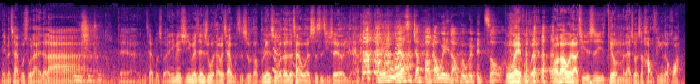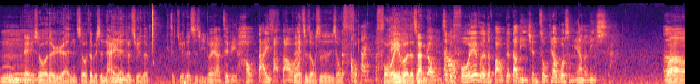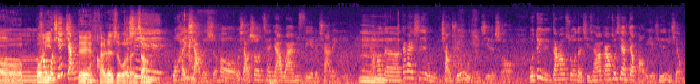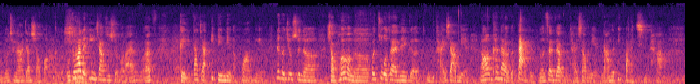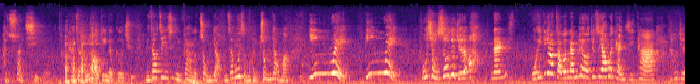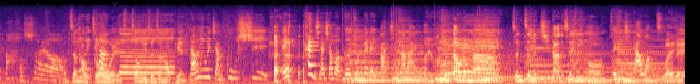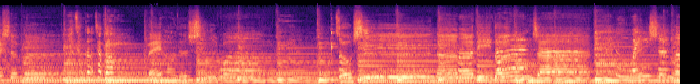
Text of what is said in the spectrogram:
你们猜不出来的啦，五十出头。对啊，你们猜不出来，你们是因为认识我才会猜五十出头，不认识我的都猜我四十几岁而已啊。哎，我要是讲宝刀未老，会不会被揍啊？不会不会，宝刀未老其实是对我们来说是好听的话。嗯，对，所有的人，所有特别是男人，就觉得就觉得自己对啊，这笔好大一把刀啊。对，这种是一种 forever 的赞美。这个 forever 的宝哥到底以前走跳过什么样的历史啊？哇，我先讲对他认识我很早。我很小的时候，我小时候参加 YMCA 的夏令营，嗯然后呢，大概是五小学五年级的时候，我对于刚刚说的，其实他刚刚说现在叫宝爷，其实以前我们都称他叫小宝哥。我对他的印象是什么？来，我要给大家一点点的画面。那个就是呢，小朋友呢会坐在那个舞台下面，然后看到有个大哥哥站在舞台上面，拿着一把吉他，很帅气的。弹着很好听的歌曲，你知道这件事情非常的重要。你知道为什么很重要吗？因为，因为我小时候就觉得，哦，男，我一定要找的男朋友就是要会弹吉他，才会觉得啊，好帅哦，真好歌，这种女生真好骗。然后又会讲故事，哎，看起来小宝哥准备了一把吉他来了。哎呦，听到了吗？真正的吉他的声音哦，所以是吉他王子。对，唱歌了，唱歌了。美好的时光总是那么的短暂，为什么？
